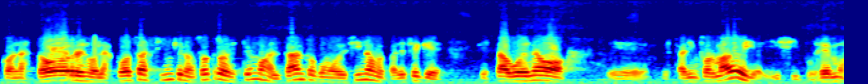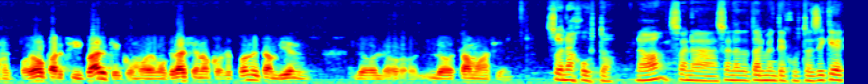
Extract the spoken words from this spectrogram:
con las torres o las cosas sin que nosotros estemos al tanto como vecinos, me parece que, que está bueno eh, estar informado y, si podemos, podemos participar, que como democracia nos corresponde, también lo, lo, estamos haciendo. Suena justo, ¿no? Suena, suena totalmente justo. Así que,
